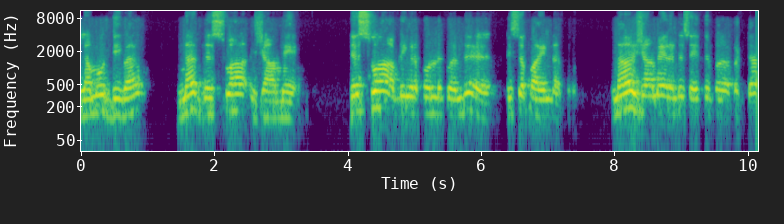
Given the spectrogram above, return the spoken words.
லமோ திவன் ந திஸ்வா ஜாமே தெஸ்வா அப்படிங்கிற பொருளுக்கு வந்து டிசப்பாயிண்ட் அர்த்தம். ந ஜாமே ரெண்டு சேர்த்து ப- பட்டா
